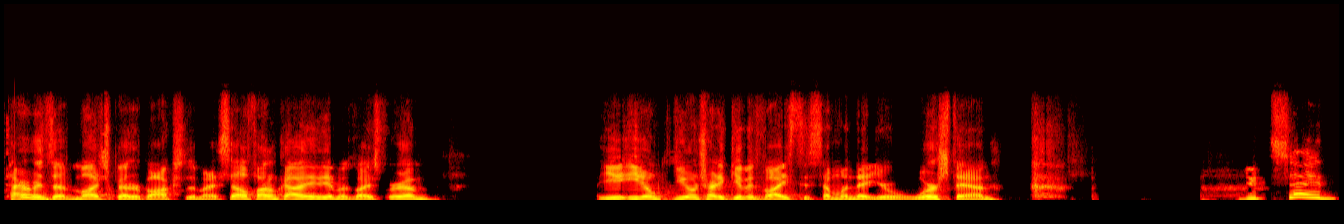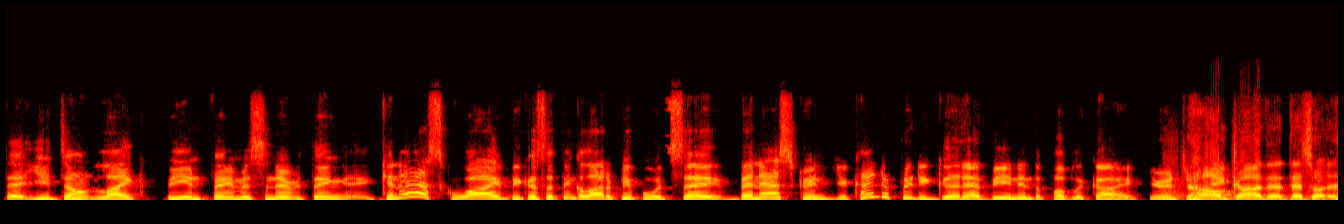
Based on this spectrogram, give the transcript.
Tyron's a much better boxer than myself. I don't got any damn advice for him. You, you don't you don't try to give advice to someone that you're worse than. You'd say that you don't like being famous and everything. Can I ask why? Because I think a lot of people would say, Ben Askren, you're kind of pretty good at being in the public eye. You're Oh. God, that, that's what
